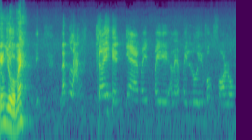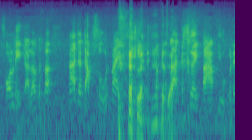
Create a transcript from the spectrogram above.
ยังอยู่ไหมหลังๆ เคยเห็นแกไปไปอะไรไปลุยพวกฟอลลงฟอลเล็กอะ แล้วก็น่าจะดับศูนย์ไปเหรอหลังๆก็เคยตามอยู่ใน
